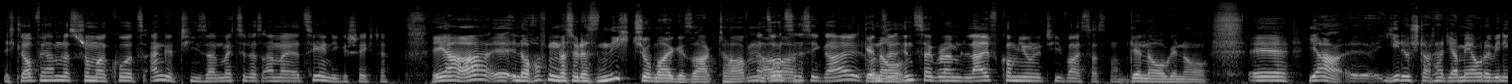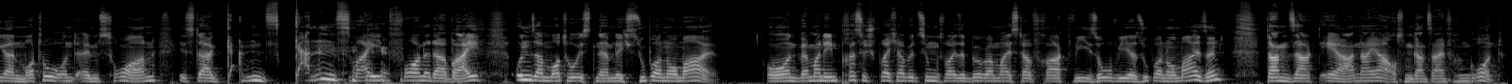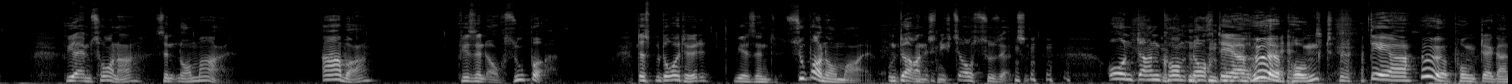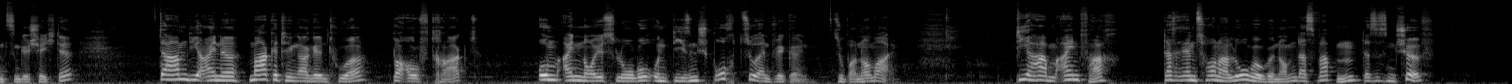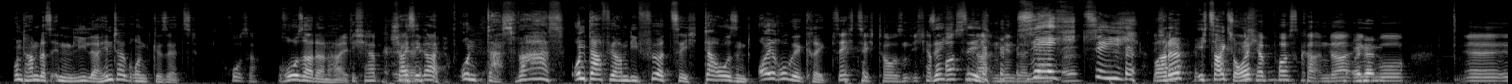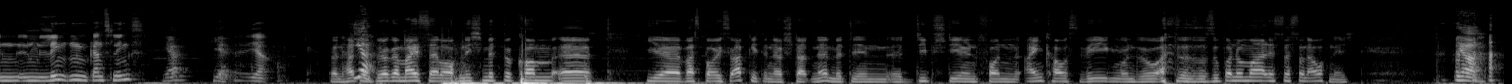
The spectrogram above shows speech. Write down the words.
ich glaube, wir haben das schon mal kurz angeteasert. Möchtest du das einmal erzählen, die Geschichte? Ja, äh, in der Hoffnung, dass wir das nicht schon mal gesagt haben. Ansonsten ist egal. Genau. Unsere Instagram Live-Community weiß das noch nicht. Genau, genau. Äh, ja, äh, jede Stadt hat ja mehr oder weniger ein Motto und Elmshorn ist da ganz, ganz weit vorne dabei. Unser Motto ist nämlich super normal. Und wenn man den Pressesprecher bzw. Bürgermeister fragt, wieso wir super normal sind, dann sagt er, naja, aus einem ganz einfachen Grund. Wir Elmshorner sind normal. Aber wir sind auch super. Das bedeutet, wir sind super normal und daran ist nichts auszusetzen. Und dann kommt noch der Höhepunkt, der Höhepunkt der ganzen Geschichte. Da haben die eine Marketingagentur beauftragt, um ein neues Logo und diesen Spruch zu entwickeln. Super normal. Die haben einfach das Elmshorner Logo genommen, das Wappen, das ist ein Schiff, und haben das in einen lila Hintergrund gesetzt. Rosa. Rosa dann halt. Ich hab, äh, Scheißegal. Und das war's. Und dafür haben die 40.000 Euro gekriegt. 60.000. Ich habe 60. Postkarten hinter dir. 60! Warte, ich zeig's euch. Ich habe Postkarten da irgendwo äh, in, im linken, ganz links. ja, hier. Ja. Dann hat Ja. der Bürgermeister aber auch nicht mitbekommen, äh, hier, was bei euch so abgeht in der Stadt, ne? Mit den äh, Diebstählen von Einkaufswegen und so. Also so super normal ist das dann auch nicht. Ja.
